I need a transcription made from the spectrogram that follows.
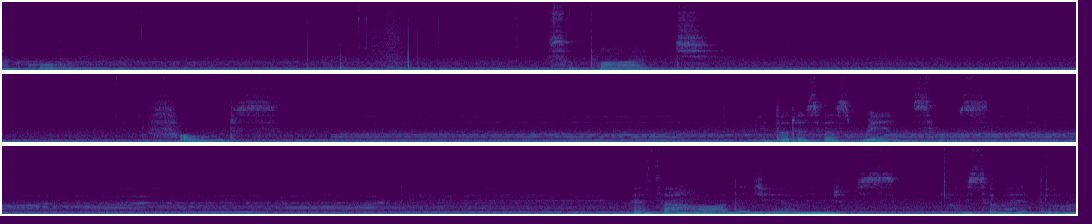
apoio, suporte, força e todas as bênçãos essa roda de anjos ao seu redor.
